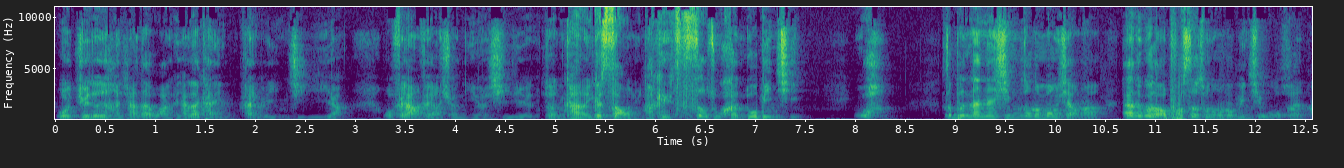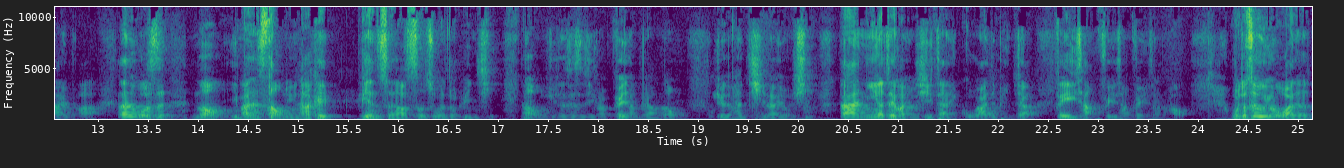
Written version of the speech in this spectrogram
我觉得很像在玩，很像在看看一个影集一样。我非常非常喜欢尼尔系列，就你看到一个少女，她可以射出很多兵器，哇，这不是男人心目中的梦想吗？但如果老婆射出那么多兵器，我会很害怕。但如果是那种一般的少女，她可以变身，然后射出很多兵器，那我觉得这是一个非常非常让我觉得很期待的游戏。当然，尼尔这款游戏在国外的评价非常非常非常好，我都是因为玩的，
